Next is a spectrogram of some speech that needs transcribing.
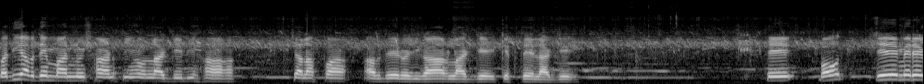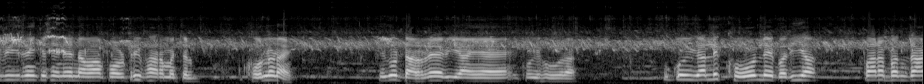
ਵਧੀਆ ਆਪਦੇ ਮਨ ਨੂੰ ਸ਼ਾਂਤੀ ਹੋਣ ਲੱਗ ਗਈ ਵੀ ਹਾਂ, ਚਲ ਆਪਾਂ ਆਪਦੇ ਰੋਜ਼ਗਾਰ ਲੱਗ ਗਏ ਕਿੱਤੇ ਲੱਗ। ਗਏ ਤੇ ਬਹੁਤ, ਜੇ ਮੇਰੇ ਵੀਰ ਨੇ ਕਿਸੇ ਨੇ ਨਵਾਂ ਪੋਲਟਰੀ ਫਾਰਮ ਚਲ ਖੋਲਣਾ ਹੈ ਜੇ ਕੋਈ ਡਰ ਰਿਹਾ ਵੀ ਆਏ ਆ ਕੋਈ ਹੋਰ ਆ ਕੋਈ ਗੱਲ ਨਹੀਂ ਖੋਲ ਲੈ ਵਧੀਆ, ਪਰ ਬੰਦਾ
